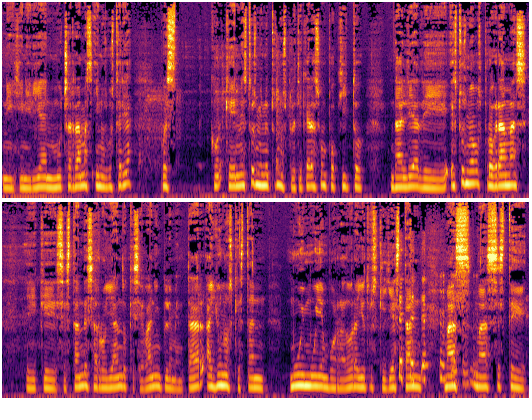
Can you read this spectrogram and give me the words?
en ingeniería en muchas ramas y nos gustaría pues que en estos minutos nos platicaras un poquito, Dalia, de estos nuevos programas eh, que se están desarrollando, que se van a implementar. Hay unos que están muy, muy en borrador, hay otros que ya están más, más, este,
